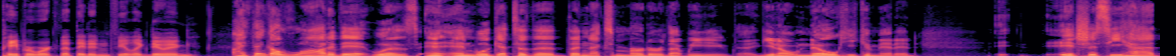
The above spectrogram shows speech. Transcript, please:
paperwork that they didn't feel like doing? I think a lot of it was, and, and we'll get to the the next murder that we, you know, know he committed. It- It's just he had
